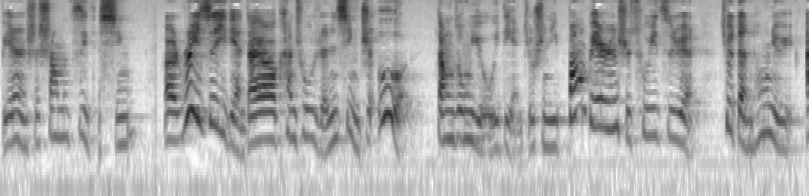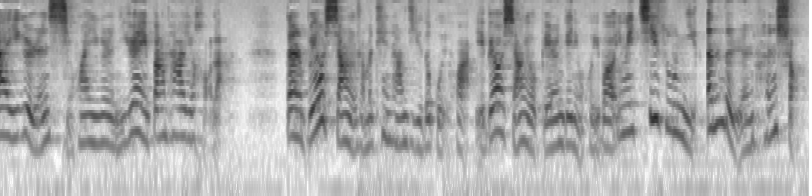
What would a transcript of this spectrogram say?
别人，是伤了自己的心。呃，睿智一点，大家要看出人性之恶当中有一点，就是你帮别人是出于自愿，就等同于爱一个人、喜欢一个人，你愿意帮他就好了。但是不要想有什么天长地久的鬼话，也不要想有别人给你回报，因为记住你恩的人很少，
